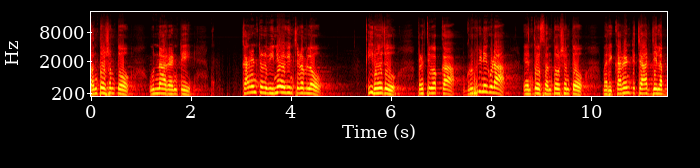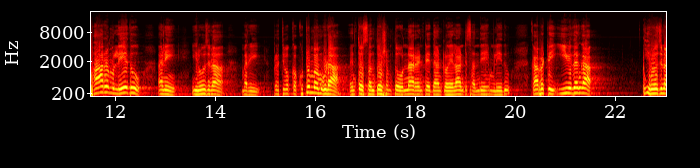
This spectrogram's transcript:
సంతోషంతో ఉన్నారంటే కరెంటును వినియోగించడంలో ఈరోజు ప్రతి ఒక్క గృహిణి కూడా ఎంతో సంతోషంతో మరి కరెంటు ఛార్జీల భారం లేదు అని ఈ రోజున మరి ప్రతి ఒక్క కుటుంబం కూడా ఎంతో సంతోషంతో ఉన్నారంటే దాంట్లో ఎలాంటి సందేహం లేదు. కాబట్టి ఈ విధంగా ఈ రోజున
